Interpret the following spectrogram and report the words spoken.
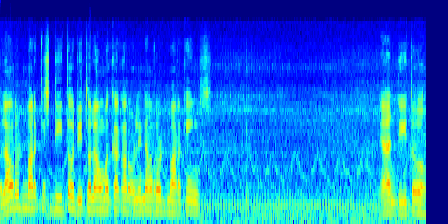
walang road markings dito dito lang magkakaroon ulit ng road markings yan dito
